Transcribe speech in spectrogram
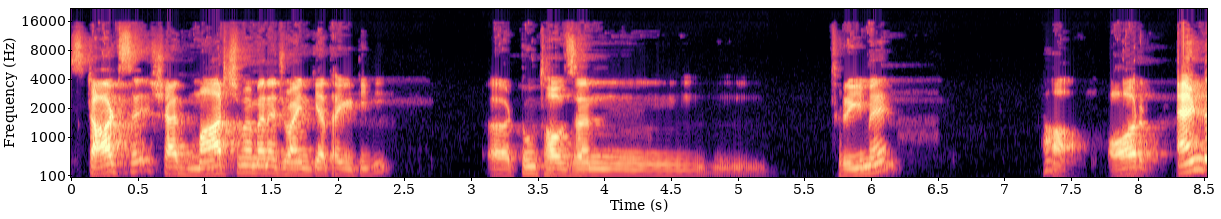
स्टार्ट से शायद मार्च में मैंने ज्वाइन किया था ई टी थ्री में। हाँ और एंड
